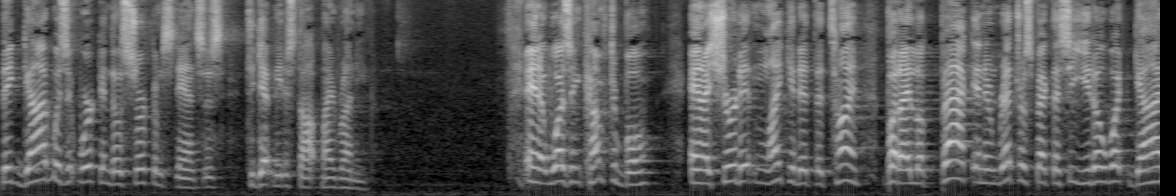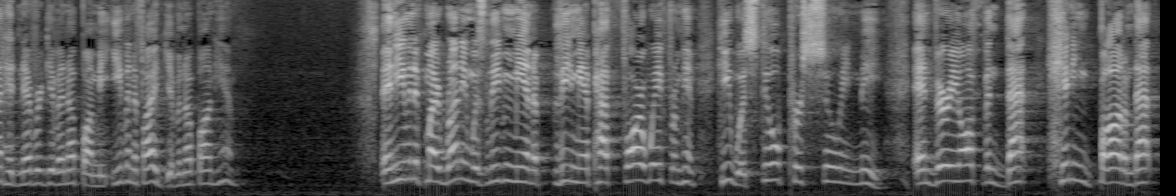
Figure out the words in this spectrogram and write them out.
that God was at work in those circumstances to get me to stop my running. And it wasn't comfortable, and I sure didn't like it at the time. But I look back, and in retrospect, I see, you know what? God had never given up on me, even if I had given up on Him. And even if my running was leading me, in a, leading me a path far away from Him, He was still pursuing me. And very often, that hitting bottom, that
